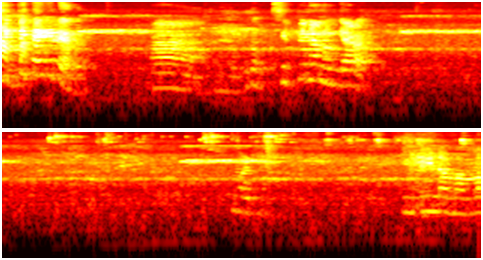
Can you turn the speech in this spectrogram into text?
ಸಿಪ್ಪಿ ತೆಗೀರಿ ಅದು. ಹಾ. ಇದು ಸಿಪ್ಪಿನ ನುಂಗ್ಯಾಳ. ನೋಡಿ. ಇಲ್ಲಿ ನಮ್ಮಮ್ಮ.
